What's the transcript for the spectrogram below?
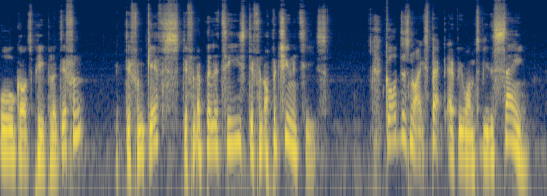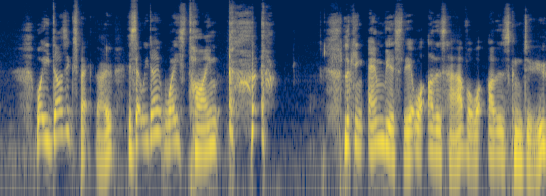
All God's people are different, with different gifts, different abilities, different opportunities. God does not expect everyone to be the same. What he does expect, though, is that we don't waste time looking enviously at what others have or what others can do.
